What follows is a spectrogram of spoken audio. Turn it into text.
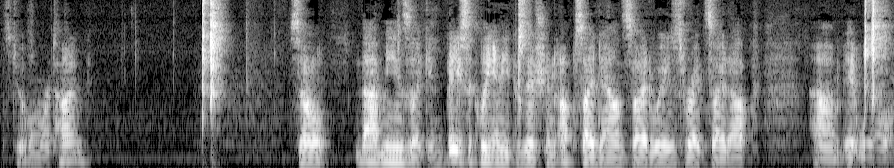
Let's do it one more time. So that means like in basically any position, upside down, sideways, right side up, um, it will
